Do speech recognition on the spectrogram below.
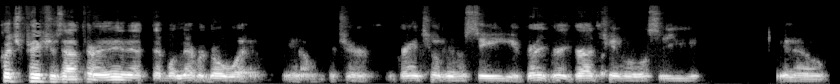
put your pictures out there on the internet that will never go away you know, that your grandchildren will see, your great great grandchildren will see, you know.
